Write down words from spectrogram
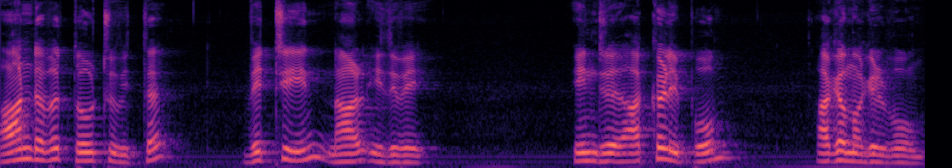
ஆண்டவர் தோற்றுவித்த வெற்றியின் நாள் இதுவே. இன்று அக்களிப்போம் அகமகிழ்வோம்.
